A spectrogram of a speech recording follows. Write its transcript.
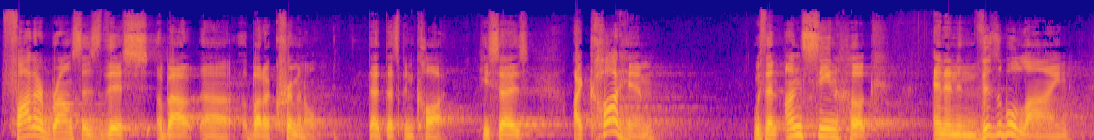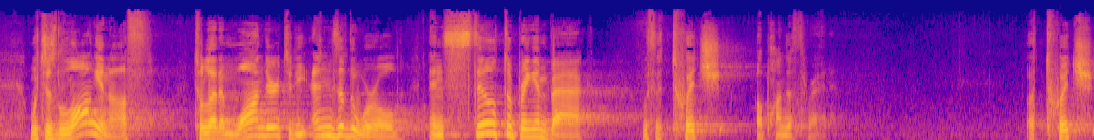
Father Brown says this about uh, about a criminal that, that's been caught. He says, "I caught him with an unseen hook and an invisible line, which is long enough to let him wander to the ends of the world, and still to bring him back with a twitch upon the thread." A twitch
